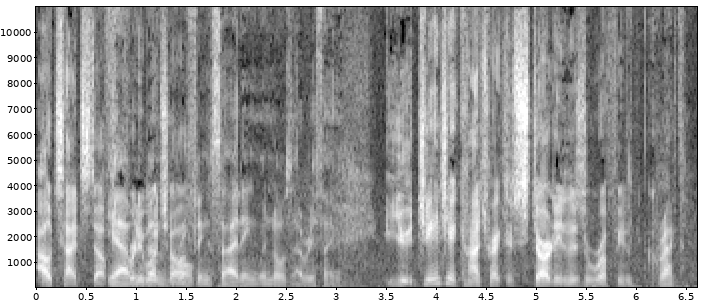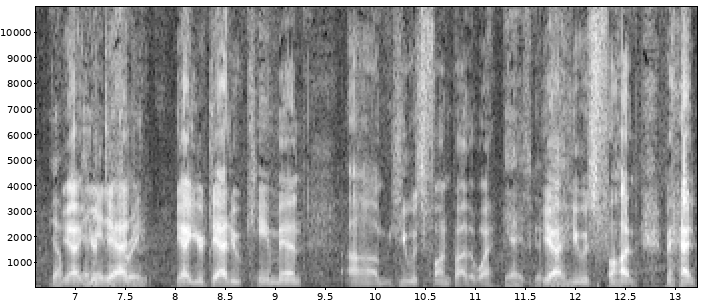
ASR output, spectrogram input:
outside stuff Yeah, pretty we've been much all. roofing, siding, windows, everything. You, J&J Contractors started as a roofing Correct. Yep. yeah, in your 83. dad. Yeah, your dad who came in. Um, he was fun, by the way. Yeah, he's a good Yeah, guy. he was fun, man.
